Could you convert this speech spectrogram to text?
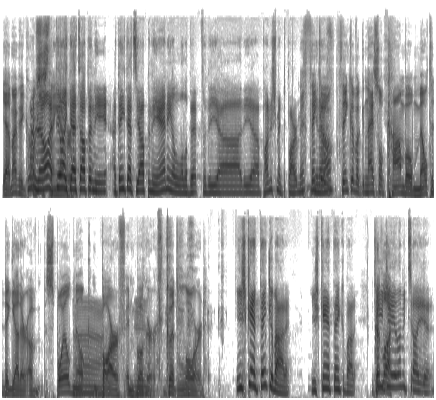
yeah, it might be the I grossest don't know. I thing feel like that's up in the. I think that's up in the ante a little bit for the uh the uh, punishment department. Think you know? of think of a nice little combo melted together of spoiled milk, Ah. barf, and Mm. booger. Good lord. You just can't think about it. You just can't think about it. Good TJ, luck. let me tell you.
